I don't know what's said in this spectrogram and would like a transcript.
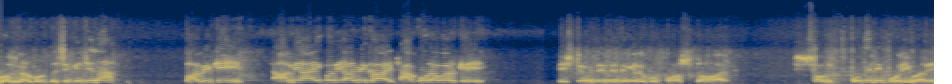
রোজগার করতে শিখেছি না? ভাবি কি, আমি আয় করি, আমি খাই, ঠাকুর আবার কে? ইষ্টমিতি দিতে গেলে খুব কষ্ট হয়। সব প্রতিটি পরিবারে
